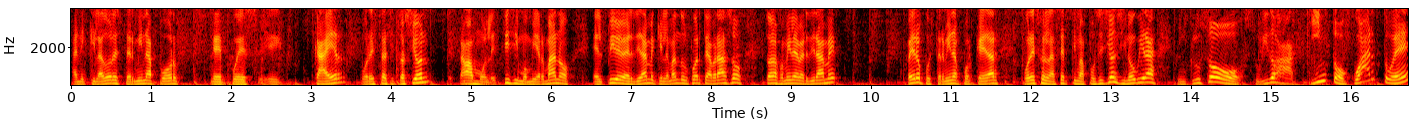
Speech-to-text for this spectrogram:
Aniquiladores termina por, eh, pues, caer por esta situación. Estaba molestísimo mi hermano, el pibe Verdirame, que le mando un fuerte abrazo, toda la familia Verdirame pero pues termina por quedar por eso en la séptima posición. Si no hubiera incluso subido a quinto o cuarto, ¿eh?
